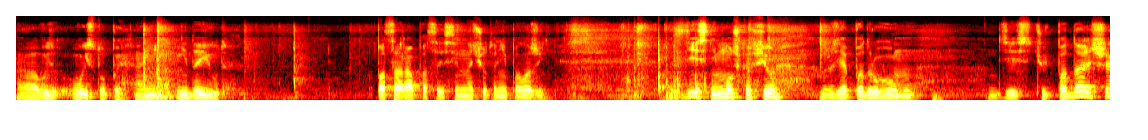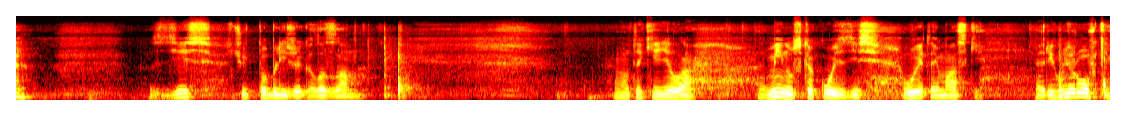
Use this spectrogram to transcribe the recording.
а, выступы они не дают поцарапаться, если на что-то не положить. Здесь немножко все, друзья, по-другому. Здесь чуть подальше, здесь чуть поближе к глазам. Вот такие дела. Минус какой здесь у этой маски? Регулировки,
